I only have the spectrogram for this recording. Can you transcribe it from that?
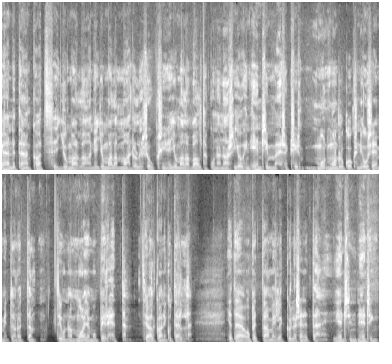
käännetään katse Jumalaan ja Jumalan mahdollisuuksiin ja Jumalan valtakunnan asioihin ensimmäiseksi. Siis mun, mun rukoukseni useimmin on, että siunaa mua ja mun perhettä. Se alkaa niin kuin tällä. Ja tämä opettaa meille kyllä sen, että ensin, ensin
